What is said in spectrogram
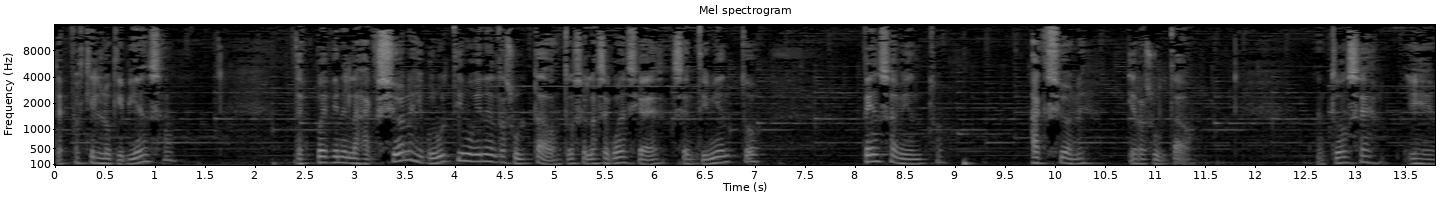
después qué es lo que piensa, después vienen las acciones y por último viene el resultado. Entonces la secuencia es sentimiento, pensamiento, acciones y resultado. Entonces, eh,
